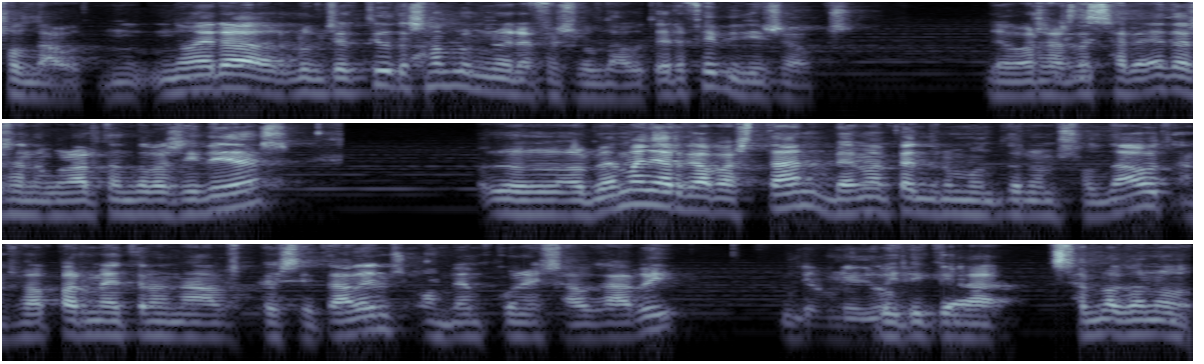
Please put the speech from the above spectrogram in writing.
Sold Out. No era L'objectiu de Samblum no era fer Sold Out, era fer videojocs. Llavors has de saber desenamorar-te'n de les idees. El vam allargar bastant, vam aprendre un munt amb Sold Out, ens va permetre anar als PC Talents, on vam conèixer el Gavi. Vull dir que sembla que no,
